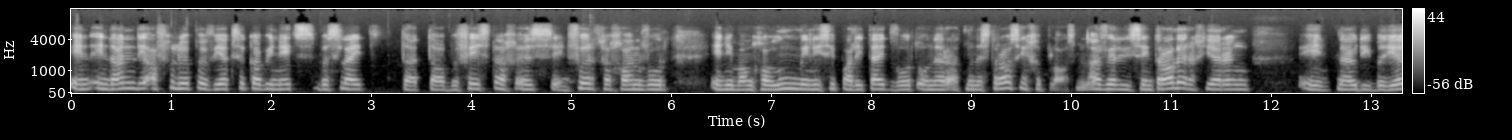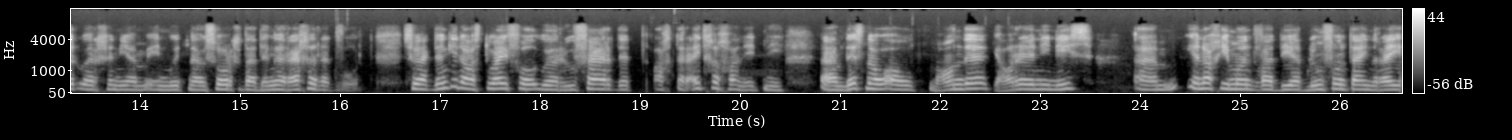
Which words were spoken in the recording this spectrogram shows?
en en dan die afgelope week se kabinetsbesluit dat daar bevestig is en voortgegaan word en die Mangaung munisipaliteit word onder administrasie geplaas. Met ander woorde die sentrale regering en nou die beheer oorgeneem en moet nou sorg dat dinge reggerig word. So ek dink daar's twyfel oor hoe ver dit agteruit gegaan het nie. Ehm um, dis nou al maande, jare in die nuus ehm um, enigiemand wat deur Bloemfontein ry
